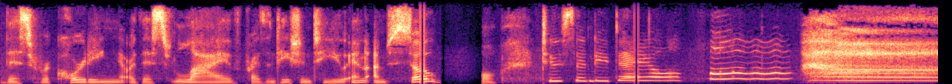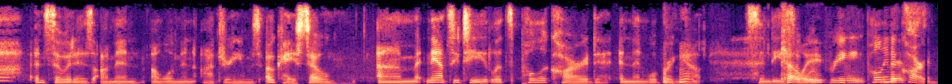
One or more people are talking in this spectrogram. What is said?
this recording or this live presentation to you. And I'm so grateful to Cyndi Dale. and so it is. Amen. A woman, a dreams. Okay, so um, Nancy T, let's pull a card and then we'll bring out Cyndi. Kelly, so we're bringing, pulling this, a card.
